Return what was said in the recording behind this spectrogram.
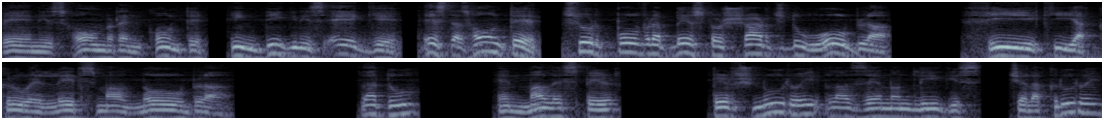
venis hom renconte, indignis ege, estas honte, sur povra besto charge du obla, fi quia cruelets mal nobla! La du en malesper, per snuroi la zenon ligis ce la cruroi,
